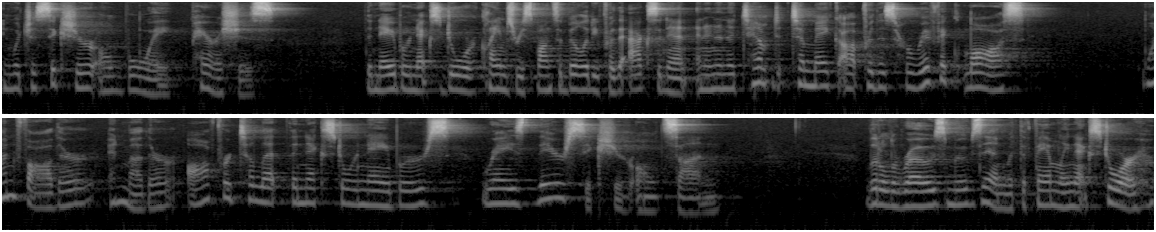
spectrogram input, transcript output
in which a six year old boy perishes. The neighbor next door claims responsibility for the accident, and in an attempt to make up for this horrific loss, one father and mother offered to let the next door neighbors raise their six year old son. Little Rose moves in with the family next door,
